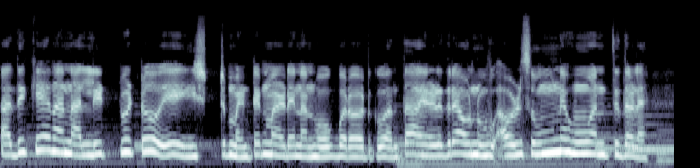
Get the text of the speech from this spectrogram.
ಅದಕ್ಕೆ ನಾನು ಅಲ್ಲಿಟ್ಬಿಟ್ಟು ಏ ಇಷ್ಟು ಮೇಂಟೈನ್ ಮಾಡಿ ನಾನು ಹೋಗಿ ಬರೋವರೆಗೂ ಅಂತ ಹೇಳಿದ್ರೆ ಅವನು ಅವಳು ಸುಮ್ಮನೆ ಹ್ಞೂ ಅಂತಿದ್ದಾಳೆ.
